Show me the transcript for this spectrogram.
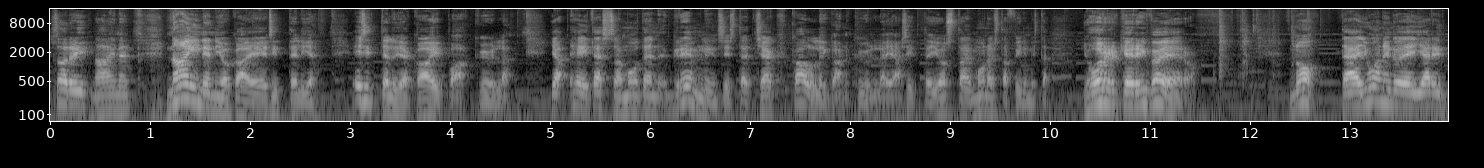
sorry, nainen, nainen, joka ei esittelijä, esittelyjä kaipaa kyllä. Ja hei, tässä on muuten Gremlinsistä Jack Calligan kyllä, ja sitten jostain monesta filmistä Jorge Rivero. No, tää juoni ei järin,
